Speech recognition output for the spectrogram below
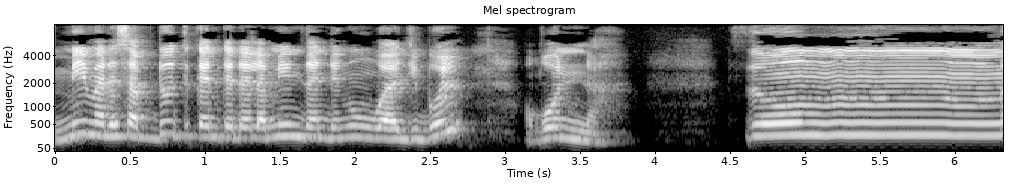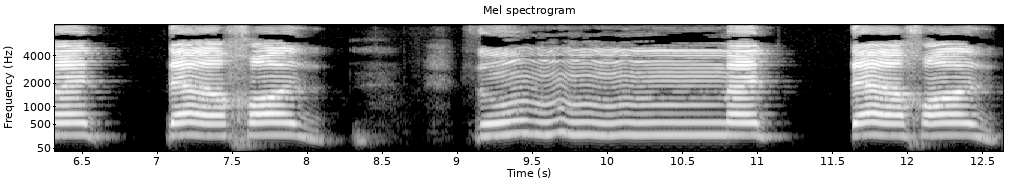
Mim ada sabdu tekan ke dalam mim dan dengung wajibul gunnah. Thumma takhad. Thumma takhad.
